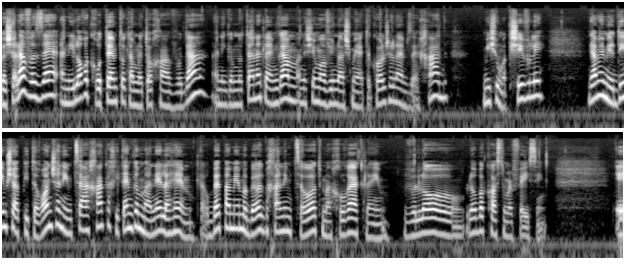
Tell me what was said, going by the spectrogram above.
בשלב הזה, אני לא רק רותמת אותם לתוך העבודה, אני גם נותנת להם, גם אנשים אוהבים להשמיע את הקול שלהם, זה אחד, מישהו מקשיב לי. גם הם יודעים שהפתרון שאני אמצא אחר כך ייתן גם מענה להם, כי הרבה פעמים הבעיות בכלל נמצאות מאחורי הקלעים, ולא לא ב-customer facing. אמ,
